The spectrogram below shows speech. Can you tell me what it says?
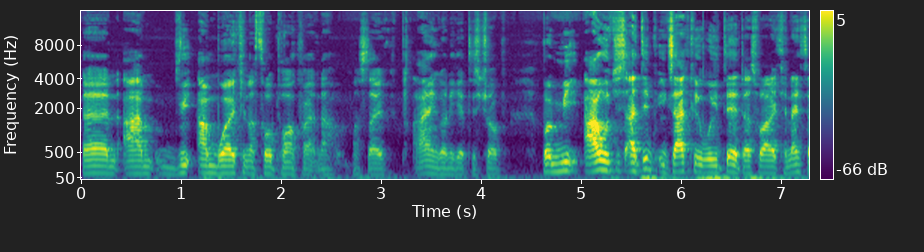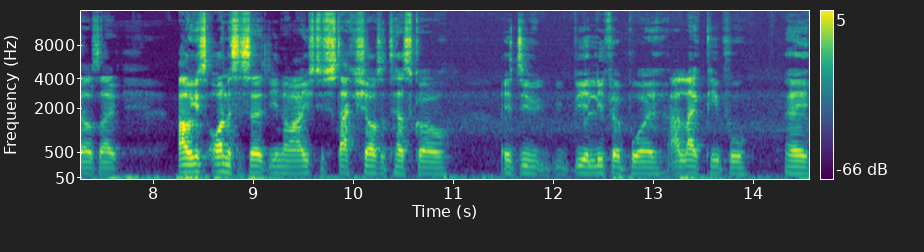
and I'm re- I'm working at Thorpe Park right now. I was like, I ain't gonna get this job. But me, I would just I did exactly what you did. That's why I connected. I was like, I was just honest. I said, you know, I used to stack shelves at Tesco. I used to be a leaflet boy. I like people. Hey,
